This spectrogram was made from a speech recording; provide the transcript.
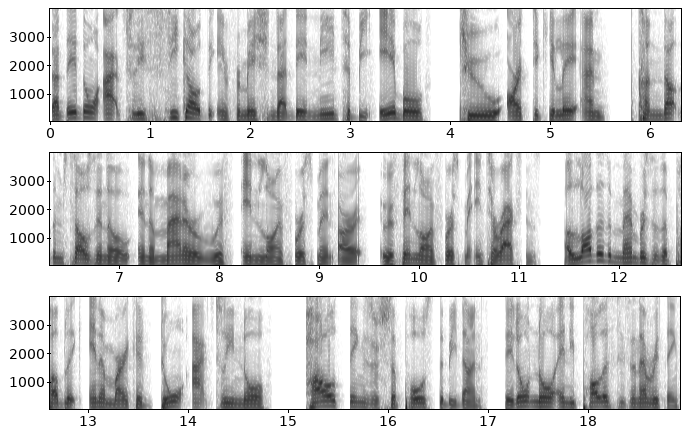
that they don't actually seek out the information that they need to be able to articulate and conduct themselves in a in a manner within law enforcement or within law enforcement interactions. A lot of the members of the public in America don't actually know how things are supposed to be done. They don't know any policies and everything.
